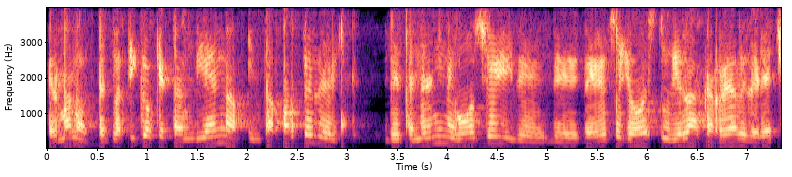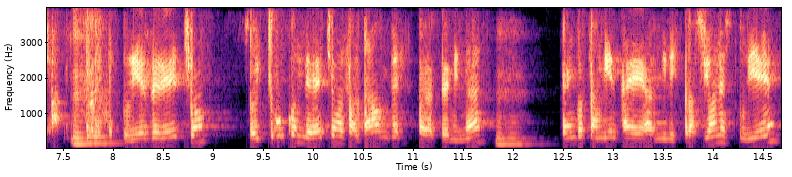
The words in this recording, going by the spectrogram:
Hermano, te platico que también, aparte de, de tener mi negocio y de, de, eso, yo estudié la carrera de Derecho. Estudié Derecho, soy truco en Derecho, me faltaban meses para terminar. Tengo también eh, Administración, estudié,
